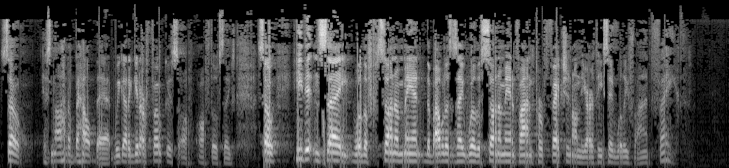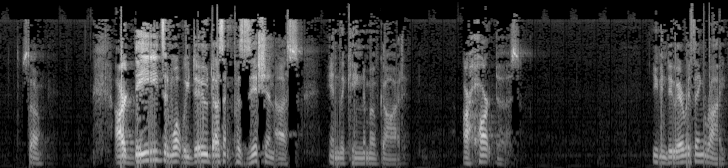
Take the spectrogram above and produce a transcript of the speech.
So, It's not about that. We got to get our focus off, off those things. So he didn't say, Will the Son of Man, the Bible doesn't say, Will the Son of Man find perfection on the earth? He said, Will he find faith? So our deeds and what we do doesn't position us in the kingdom of God. Our heart does. You can do everything right.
